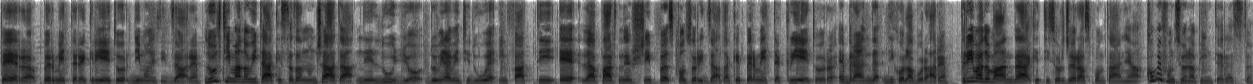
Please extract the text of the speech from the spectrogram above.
per permettere ai creator di monetizzare. L'ultima novità che è stata annunciata nel luglio 2022 infatti è la partnership sponsorizzata che permette a creator e brand di collaborare. Prima domanda che ti sorgerà spontanea, come funziona Pinterest?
